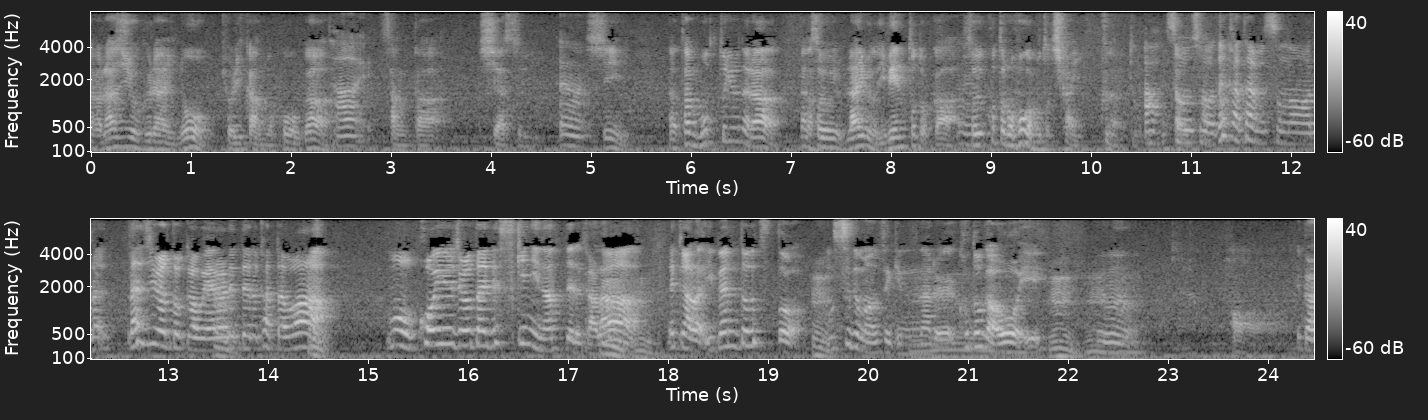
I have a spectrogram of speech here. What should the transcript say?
だからラジオぐらいの距離感の方がはい。参加しやすいうん。しだから多分もっと言うならなんかそういうライブのイベントとか、うん。そういうことの方がもっと近いくなるってことあそうそう。だから多分そのララジオとかをやられてる方うん。は、もうこういう状態で好きになってるから、うんうんだからイベント打つと、うん。もうすぐ満席になることが多い、うんうんうん、うん。はだか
